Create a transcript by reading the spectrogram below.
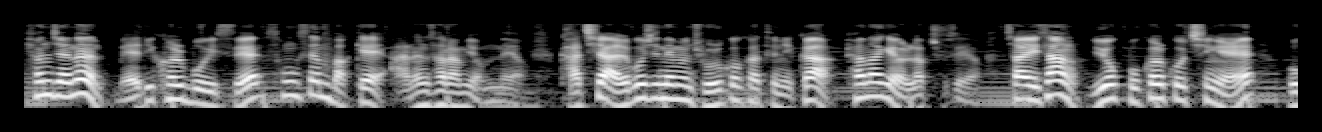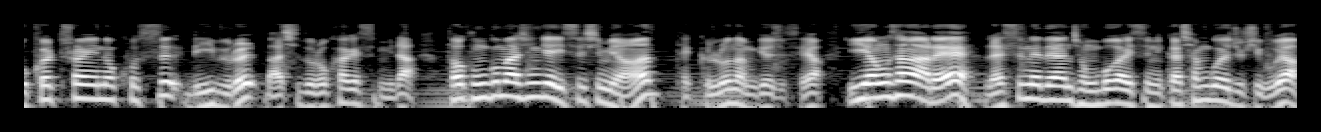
현재는 메디컬 보이스의 송쌤밖에 아는 사람이 없네요. 같이 알고 지내면 좋을 것 같으니까 편하게 연락 주세요. 자 이상 뉴욕 보컬 코칭의 보컬 트레이너 코스 리뷰를 마치도록 하겠습니다. 더 궁금하신 게 있으시면 댓글로 남겨주세요. 이 영상 아래에 레슨에 대한 정보가 있으니까 참고해 주시고요.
